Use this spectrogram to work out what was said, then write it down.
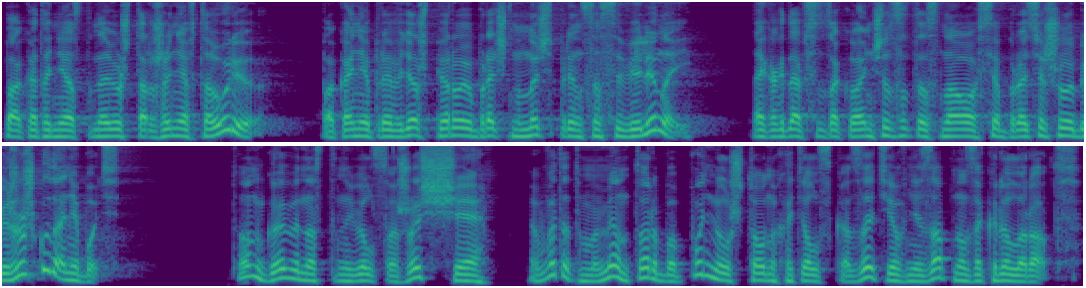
Пока ты не остановишь вторжение в Таурию? Пока не проведешь первую брачную ночь с принцессой Велиной? А когда все закончится, ты снова все бросишь и убежишь куда-нибудь?» Тон Говин остановился жестче. В этот момент Торба понял, что он хотел сказать, и внезапно закрыл рот.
